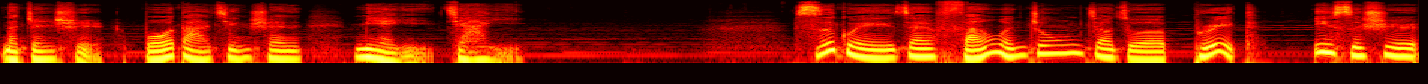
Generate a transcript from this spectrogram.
那真是博大精深，灭以加矣。死鬼在梵文中叫做 “prit”，意思是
